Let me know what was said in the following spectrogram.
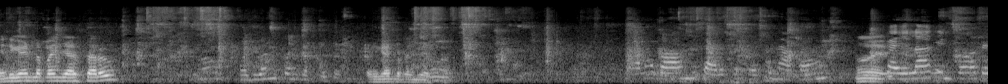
ఎన్ని గంటల పని చేస్తారు. పది గంటల పని చేస్తారు. బాగుంది సార్ వచ్చినాక? ఇంకా ఇలాగ ఇంకోటి.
